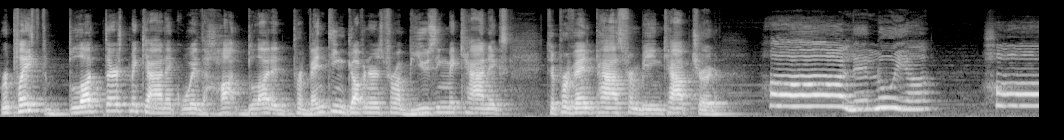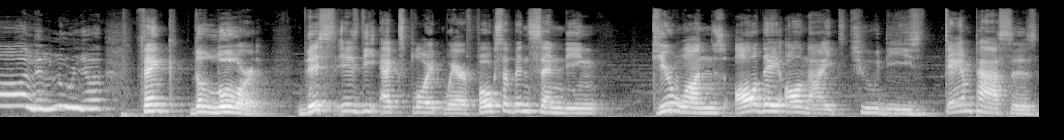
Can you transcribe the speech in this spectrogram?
Replaced Bloodthirst mechanic with Hot Blooded, preventing governors from abusing mechanics to prevent pass from being captured. Hallelujah. Hallelujah. Thank the Lord. This is the exploit where folks have been sending tier ones all day, all night to these damn passes.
